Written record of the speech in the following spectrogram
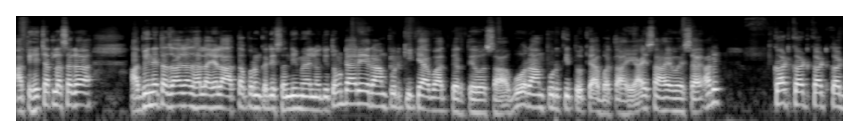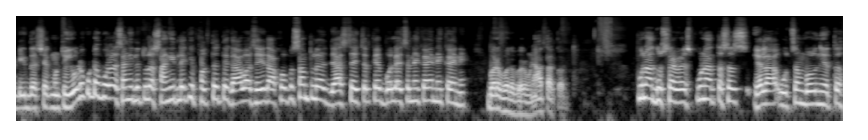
आता ह्याच्यातला सगळा अभिनेता जागा झाला ह्याला आतापर्यंत कधी संधी मिळाली नव्हती. तो म्हणते अरे रामपूर की क्या बात करते हो साहब? वो रामपूर की तो क्या बता है? ऐसा आहे वैसा आहे अरे कट कट कट कट दिग्दर्शक म्हणतो एवढं कुठं बोलायला सांगितलं? तुला सांगितलं की फक्त ते गावाचं हे दाखव संपलं. जास्त याच्यात काही बोलायचं नाही काय नाही काय नाही. बरं बरं बरं म्हणे आता करतो. पुन्हा दुसऱ्या वेळेस पुन्हा तसंच याला उचंबळून येतं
